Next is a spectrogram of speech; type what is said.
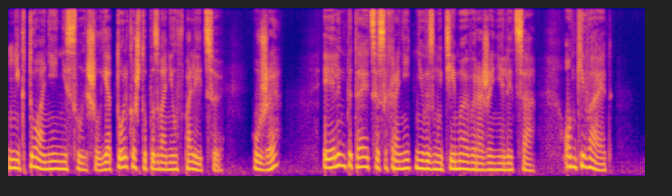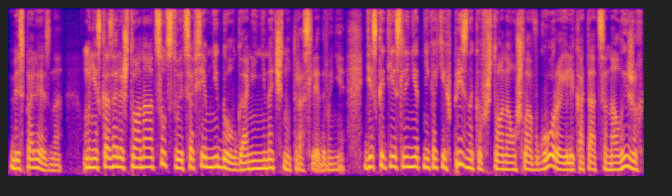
Никто о ней не слышал. Я только что позвонил в полицию. Уже? Эллен пытается сохранить невозмутимое выражение лица. Он кивает. Бесполезно. Мне сказали, что она отсутствует совсем недолго, они не начнут расследование. Дескать, если нет никаких признаков, что она ушла в горы или кататься на лыжах,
